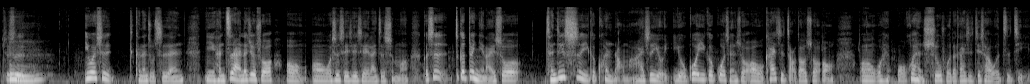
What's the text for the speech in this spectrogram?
就是。因为是可能主持人，你很自然的就说哦哦，我是谁谁谁，来自什么？可是这个对你来说，曾经是一个困扰吗？还是有有过一个过程，说哦，我开始找到说哦，嗯，我很我会很舒服的开始介绍我自己，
